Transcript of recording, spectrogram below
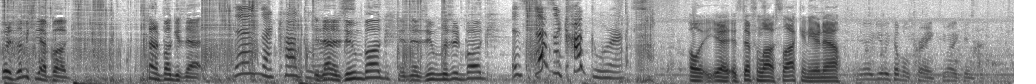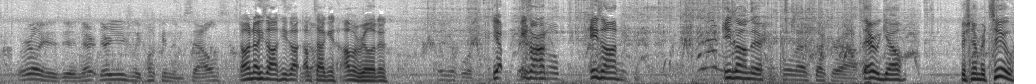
What is, let me see that bug. What kind of bug is that? There's a cockroach. Is that a zoom bug? Is it a zoom lizard bug? It's just a cockroach. Oh yeah, it's definitely a lot of slack in here now. Yeah, give it a couple of cranks. You might can. Really is in. They're they're usually hooking themselves. Oh no, he's on, he's on. I'm on? tugging. I'm gonna reel it in. There you go for it. Yep, he's on. He's on. He's on there. Pull that sucker out. There we go. Fish number two,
